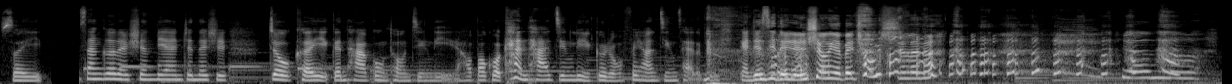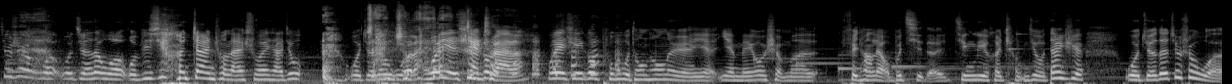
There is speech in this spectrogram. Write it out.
所以。三哥的身边真的是就可以跟他共同经历，然后包括看他经历各种非常精彩的故事，感觉自己的人生也被充实了呢。天哪！就是我，我觉得我我必须要站出来说一下，就 我觉得我我也是站出来了，我也是一个普普通通的人，也也没有什么非常了不起的经历和成就，但是我觉得就是我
